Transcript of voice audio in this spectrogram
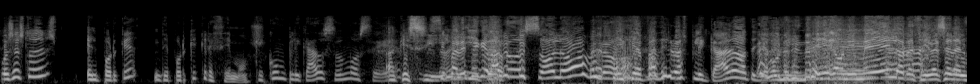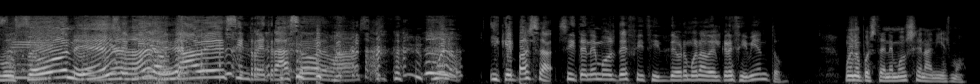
Pues esto es el porqué de por qué crecemos. Qué complicados somos, ¿eh? ¿A que sí? Sí, parece Y que te- va todo solo, pero... Y qué fácil lo ha explicado. Te llega un email. Te llega un email, lo recibes en el buzón, ¿eh? Se pilla un ave sin retraso, además. Bueno, ¿y qué pasa si tenemos déficit de hormona del crecimiento? Bueno, pues tenemos enanismo,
